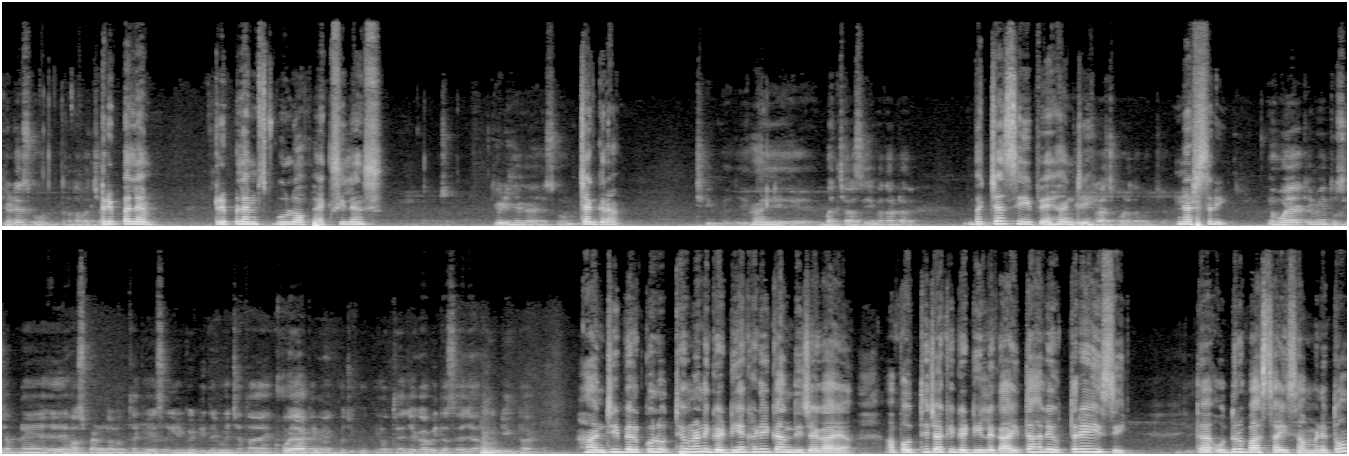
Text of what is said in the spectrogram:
ਕਿਹੜੇ ਸਕੂਲ ਪੜਦਾ ਬੱਚਾ? Triple M triple M school of excellence ਕਿਹੜੀ ਜਗ੍ਹਾ ਹੈ ਸਕੂਲ? ਚੱਗਰਾ ਠੀਕ ਹੈ ਜੀ ਹਾਂਜੀ। ਤੇ ਬੱਚਾ ਹੈ ਤੁਹਾਡਾ? ਬੱਚਾ ਸੇਫ ਹੈ ਕਿਹੜੀ ਹਾਂਜੀ ਕਲਾਸ ਪੜਦਾ ਬੱਚਾ? ਨਰਸਰੀ ਇਹ ਹੋਇਆ ਕਿਵੇਂ? ਤੁਸੀਂ ਆਪਣੇ ਹਸਬੰਡ ਨਾਲ ਉੱਥੇ ਗਏ ਸੀਗੇ ਗੱਡੀ ਦੇ ਵਿੱਚ ਤਾਂ ਹੋਇਆ ਕਿਵੇਂ ਕੁਝ? ਕਿਉਂਕਿ ਉੱਥੇ ਜਗ੍ਹਾ ਵੀ ਦੱਸਿਆ ਜਾ ਰਿਹਾ ਠੀਕ ਠਾਕ ਹਾਂਜੀ ਬਿਲਕੁਲ ਉੱਥੇ ਉਹਨਾਂ ਨੇ ਗੱਡੀਆਂ ਖੜੀਆਂ ਕਰਨ ਦੀ ਜਗ੍ਹਾ ਆ। ਆਪਾਂ ਉੱਥੇ ਜਾ ਕੇ ਗੱਡੀ ਲਗਾਈ ਤਾਂ ਹਲੇ ਉਤਰੇ ਹੀ ਸੀ। ਤਾਂ ਉਧਰੋਂ ਬੱਸ ਆਈ ਸਾਹਮਣੇ ਤੋਂ।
